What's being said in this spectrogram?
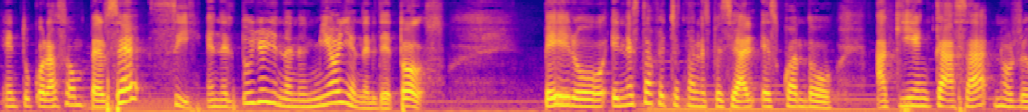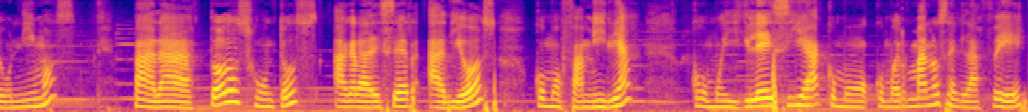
en tu corazón per se, sí, en el tuyo y en el mío y en el de todos. Pero en esta fecha tan especial es cuando aquí en casa nos reunimos para todos juntos agradecer a Dios como familia, como iglesia, como, como hermanos en la fe,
